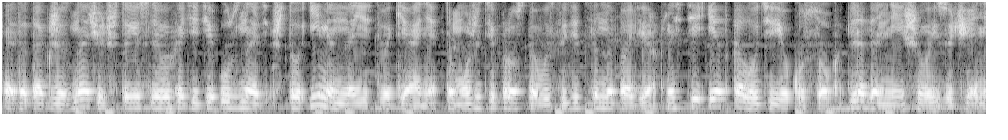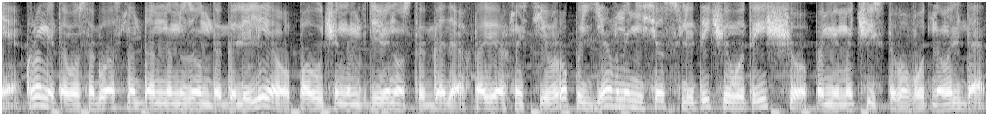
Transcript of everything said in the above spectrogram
Это также значит, что если вы хотите узнать, что именно есть в океане, то можете просто высадиться на поверхности и отколоть ее кусок для дальнейшего изучения. Кроме того, согласно данным зонда Галилео, полученным в 90-х годах, поверхность Европы явно несет следы чего-то еще, помимо чистого водного льда.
